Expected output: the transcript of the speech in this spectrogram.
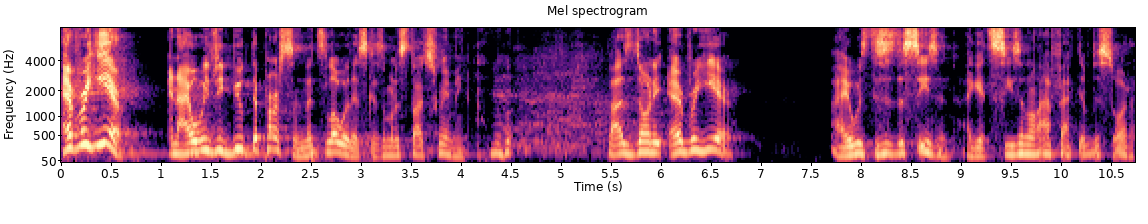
Every year. And I always rebuke the person. Let's lower this because I'm going to start screaming. Tony, every year, I always, this is the season. I get seasonal affective disorder.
